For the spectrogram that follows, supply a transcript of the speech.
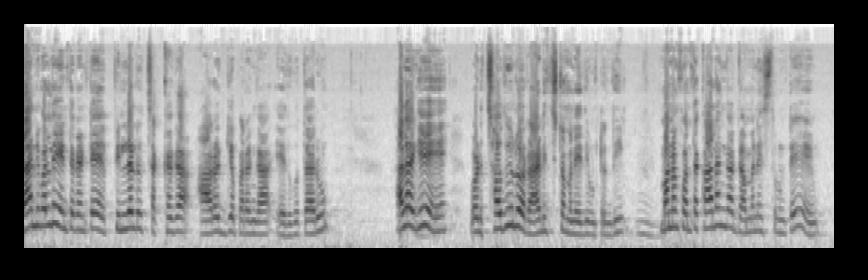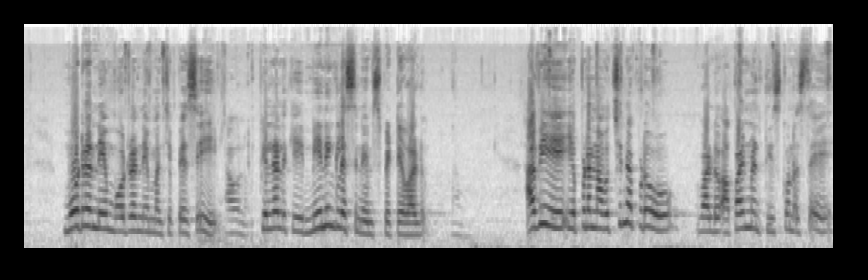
దానివల్ల ఏంటంటే పిల్లలు చక్కగా ఆరోగ్యపరంగా ఎదుగుతారు. అలాగే వాడు చదువులో రాణించడం అనేది ఉంటుంది. మనం కొంతకాలంగా గమనిస్తుంటే మోడ్రన్ నేమ్ మోడ్రన్ నేమ్ అని చెప్పేసి అవును. పిల్లలకి మీనింగ్లెస్ నేమ్స్ పెట్టేవాళ్ళు. అవి ఎప్పుడన్నా వచ్చినప్పుడు వాళ్ళు అపాయింట్మెంట్ తీసుకొని వస్తే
